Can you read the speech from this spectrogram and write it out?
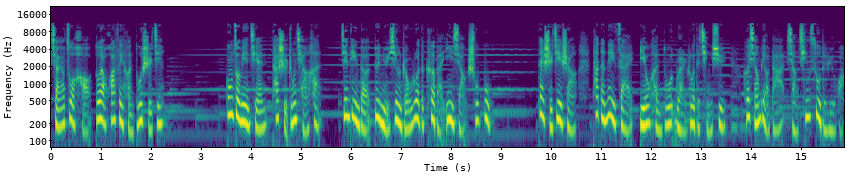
想要做好，都要花费很多时间。工作面前，他始终强悍、坚定的对女性柔弱的刻板印象说不，但实际上，他的内在也有很多软弱的情绪和想表达、想倾诉的欲望。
